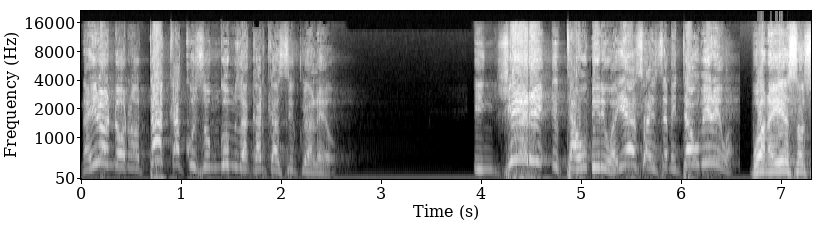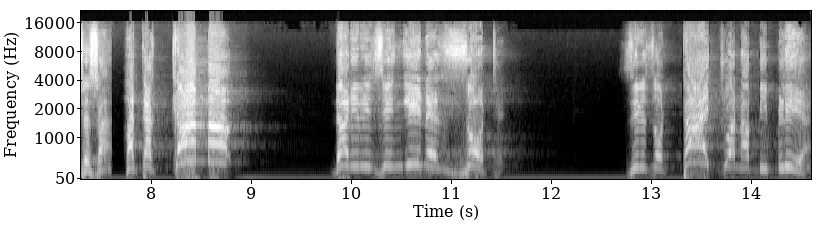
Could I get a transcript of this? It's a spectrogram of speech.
Na hilo ndio nataka kuzungumza katika siku ya leo. Injiri itahubiriwa. Yesu alisema itahubiriwa. Bwana yesu asifiwe sana. Hata kama dalili zingine zote zilizotajwa na biblia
